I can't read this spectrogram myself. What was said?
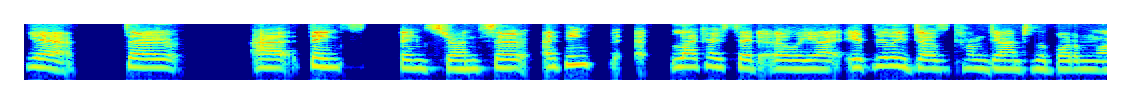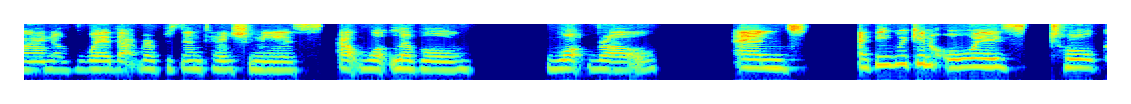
Yeah. So uh, thanks, thanks, John. So I think, like I said earlier, it really does come down to the bottom line of where that representation is, at what level, what role. And I think we can always talk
